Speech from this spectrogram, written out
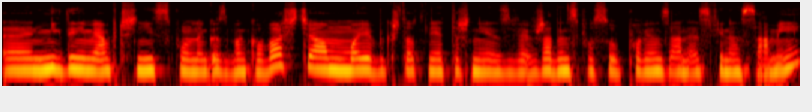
E, nigdy nie miałam wcześniej wspólnego z bankowością, moje wykształcenie też nie jest w żaden sposób powiązane z finansami.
